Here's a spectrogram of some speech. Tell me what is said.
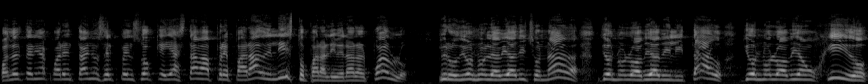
Cuando él tenía 40 años, él pensó que ya estaba preparado y listo para liberar al pueblo. Pero Dios no le había dicho nada, Dios no lo había habilitado, Dios no lo había ungido,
